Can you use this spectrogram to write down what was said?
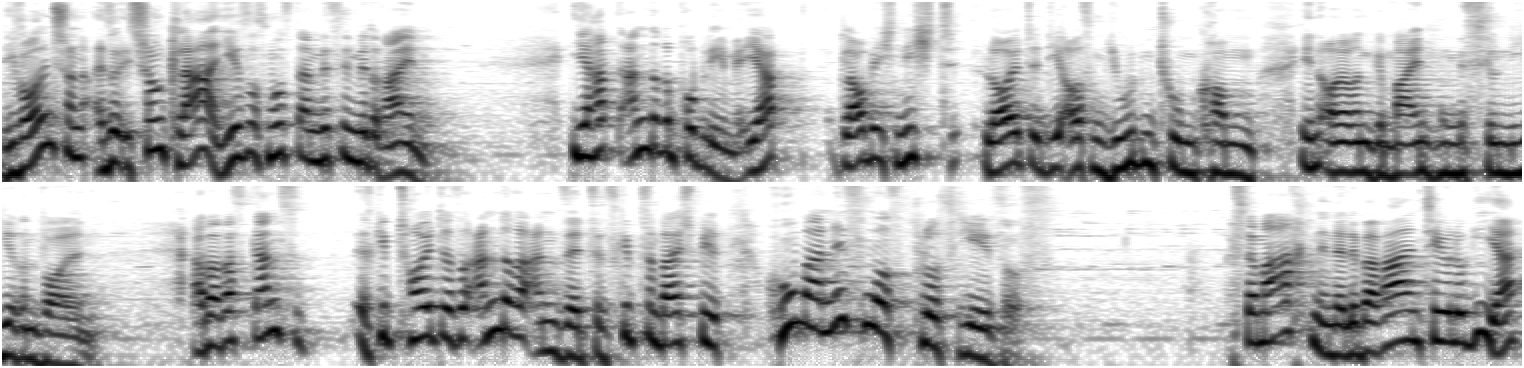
Die wollen schon, also ist schon klar, Jesus muss da ein bisschen mit rein. Ihr habt andere Probleme. Ihr habt, glaube ich, nicht Leute, die aus dem Judentum kommen, in euren Gemeinden missionieren wollen. Aber was ganz es gibt heute so andere Ansätze. Es gibt zum Beispiel Humanismus plus Jesus. Müsst ihr mal achten in der liberalen Theologie. Ja?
